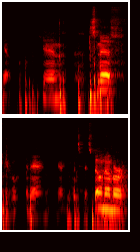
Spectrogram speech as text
You know, Jim Smith, and then you know, he puts his phone number,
